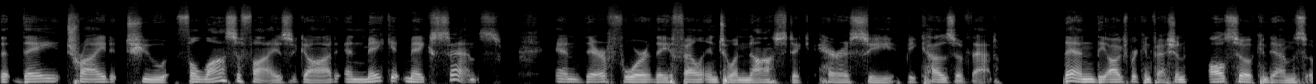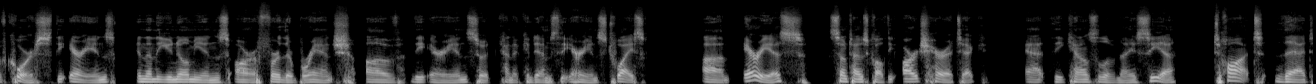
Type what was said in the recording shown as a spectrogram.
that they tried to philosophize God and make it make sense, and therefore they fell into a Gnostic heresy because of that. Then the Augsburg Confession also condemns, of course, the Arians, and then the Eunomians are a further branch of the Arians, so it kind of condemns the Arians twice. Um, Arius, sometimes called the arch heretic at the Council of Nicaea, taught that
